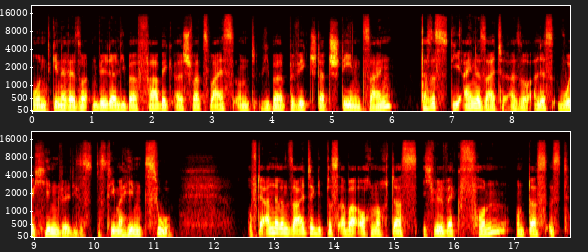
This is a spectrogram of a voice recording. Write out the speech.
und generell sollten Bilder lieber farbig als schwarz-weiß und lieber bewegt statt stehend sein. Das ist die eine Seite, also alles, wo ich hin will, dieses, das Thema hinzu. Auf der anderen Seite gibt es aber auch noch das Ich will weg von und das ist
